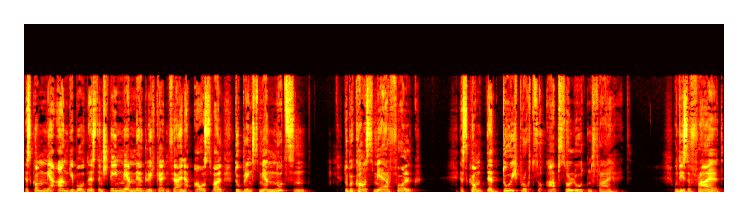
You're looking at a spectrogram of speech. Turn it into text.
Es kommen mehr Angebote. Es entstehen mehr Möglichkeiten für eine Auswahl. Du bringst mehr Nutzen. Du bekommst mehr Erfolg. Es kommt der Durchbruch zur absoluten Freiheit. Und diese Freiheit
